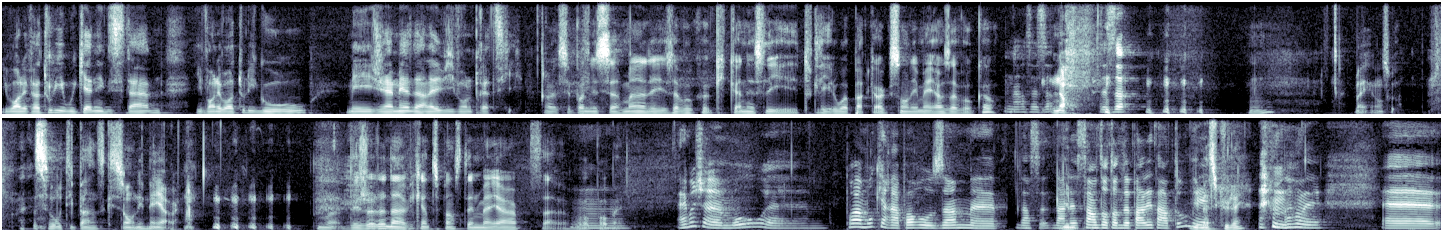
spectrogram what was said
ils vont aller faire tous les week-ends existables, ils vont aller voir tous les gourous, mais jamais dans la vie ils vont le pratiquer. Ouais, c'est pas nécessairement les avocats qui connaissent les, toutes les lois par cœur qui sont les meilleurs avocats. Non, c'est ça. Non. C'est ça. Mhm. Ben, en tout cas, ceux autres, ils pensent qu'ils sont les meilleurs. Ouais, Déjà là, dans la vie, quand tu penses que t'es le meilleur, ça va pas Mhm. bien. Moi, j'ai un mot, euh, pas un mot qui a rapport aux hommes euh, dans, ce- dans Les- le sens dont on a parlé tantôt, Les mais masculins. non, mais euh,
